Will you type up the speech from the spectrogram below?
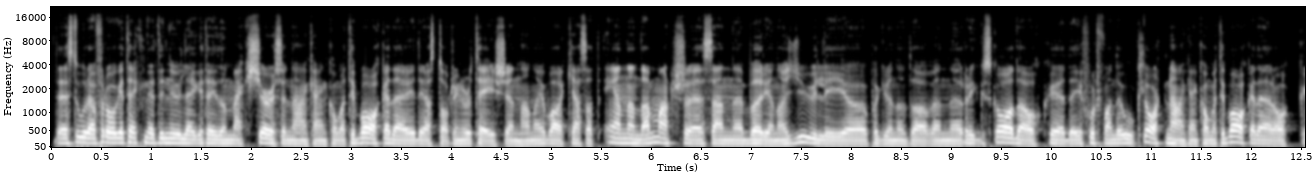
Det stora frågetecknet i nuläget är ju då Max Scherzer när han kan komma tillbaka där i deras starting rotation. Han har ju bara kastat en enda match eh, sedan början av juli eh, på grund av en ryggskada och eh, det är fortfarande oklart när han kan komma tillbaka där och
